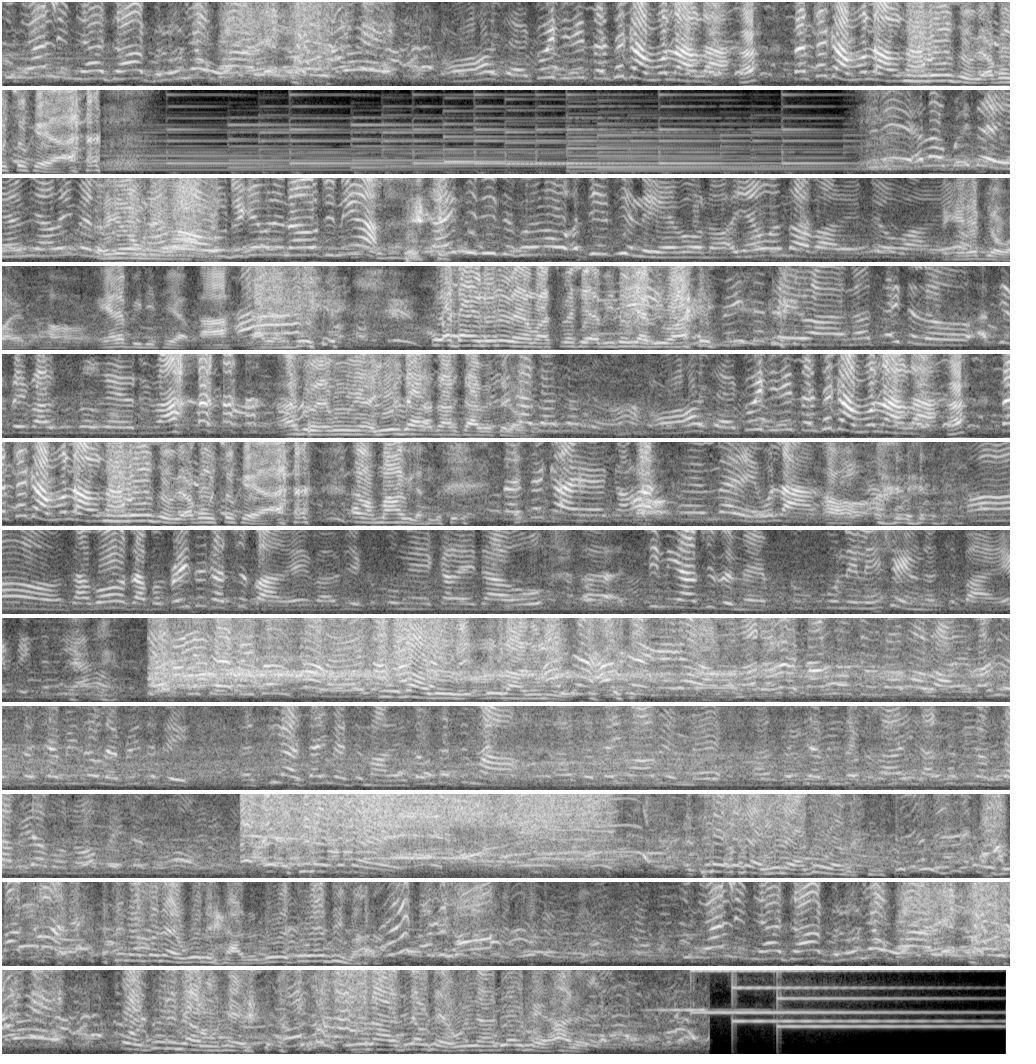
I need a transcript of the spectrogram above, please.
သူများလင်များကြားဘလို့ရောက်သွားလဲဟုတ်တယ်ဟုတ်တယ်ကိုကြီးဒီနေ့တန်ချက်ကမွတ်လာဘူးလားဟမ်တန်ချက်ကမွတ်လာဘူးပူလားလို့ဆိုပြီးအကုန်ချုပ်ခဲ့တာဒီနေ့အဲ့လိုပြည့်တဲ့ရမ်းများလိမ့်မယ်လို့တကယ်တော့မနေပါဘူးတကယ်မနေတော့ဒီနေ့ကတိုင်းစီတီတကွန်းလုံးအပြည့်ဖြစ်နေရပေါ့နော်အရန်ဝမ်းသာပါတယ်ပြောပါတယ်တကယ်လည်းပျော်ပါတယ်ဟုတ်ဟုတ်အရင်လည်း PD ဖြစ်ရပါအာဒါပြန် ပြီသူအတိုင်းလုံးလို့လည်းမှာ special episode ရိုက်ပြီးသွားတယ်ပြည့်တဲ့တွေပါနော်ကြိုက်တယ်လို့အပြည့်ပေးပါကိုကိုခဲ့ဒီမှာအဲ့ဆိုလည်းကိုကအယိုးကြအသားတခြားပဲဖြစ်တော့ဆက်သွားဆက်ပြောဟုတ်တယ်ကိုကြီးဒီနေ့တန်ချက်ကမွတ်လာဘူးလားဟမ်တန်ချက်ကမွတ်လာဘူးပူလားလို့ဆိုပြီးအကုန်ချုပ်ခဲ့တာအဲ့မှာမှားပြီလားမသိတန်ချက်ကရဲ့ခေါင်းကအဲမဲ့ရေဟုတ်လားဘူးအော်အော်ဒါဘောဒါဘောပရိသတ်ကချစ်ပါတယ်ဗာဖြစ်ကိုကိုငယ်ကာရက်တာကိုအဲချီမီယာဖြစ်ပေမဲ့ကိုကိုနေလင်းရှိန်တော့ချစ်ပါတယ်ပရိသတ်တွေကဟုတ် special ပရိသတ်ကလည်းသူ့အလားဆုံးလေသူ့အလားဆုံးအလို့ချက်အချက်ရရတာပေါ့နော်ဒါပေမဲ့အကောင်းဆုံးကြိုးစားပါပါတယ်ဗာဖြစ် special ပရိသတ်လည်းပရိသတ်တွေအဲချီကကြိုက်မယ်တင်ပါတယ်31မှာစက်သိန်းသွားပြင်မဲ့ special ပရိသတ်တစ်ပိုင်းဒါထပ်ပြီးတော့ပြပေးတာပေါ့နော်ပရိသတ်ကိုဟုတ်အဲ့အချင်းနဲ့ပတ်သက်အချင်းနဲ့ပတ်သက်ဝင်လာသူ့ပဲဘာပြောလဲအချင်းနဲ့ပတ်သက်ဝင်လာဆိုသူသူပဲသိပါသူများလင်များကြားဘလို့ရောက်သွားလဲဟုတ်တယ် ဟိုတွေ့နေကြကုန်ထဲဝင်လာတယောက်ထဲဝင်လာတယောက်ထဲအားတယ်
